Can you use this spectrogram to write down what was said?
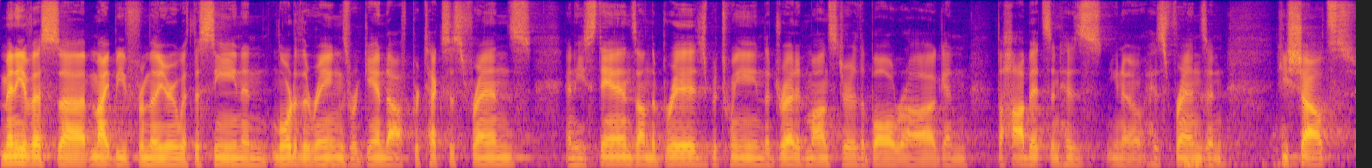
Many of us uh, might be familiar with the scene in Lord of the Rings where Gandalf protects his friends and he stands on the bridge between the dreaded monster, the Balrog, and the hobbits and his, you know, his friends, and he shouts,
